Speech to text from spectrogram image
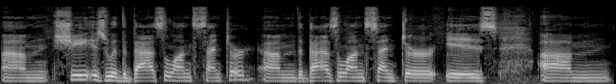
Um, she is with the Bazelon Center. Um, the Bazelon Center is um,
